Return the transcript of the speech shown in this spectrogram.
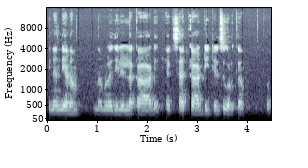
പിന്നെ എന്ത് ചെയ്യണം? നമ്മൾ ഇതിലുള്ള കാർഡ് എക്സാക്ട് കാർഡ് ഡീറ്റെയിൽസ് കൊടുക്കാം. അപ്പോൾ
